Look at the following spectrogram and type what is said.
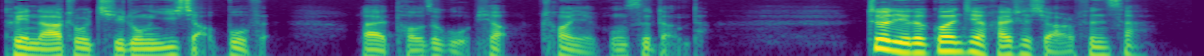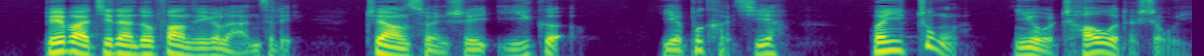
可以拿出其中一小部分来投资股票、创业公司等等。这里的关键还是小而分散，别把鸡蛋都放在一个篮子里，这样损失一个也不可惜啊。万一中了，你有超额的收益。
